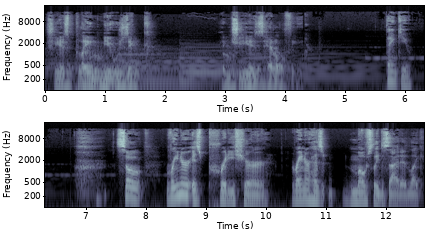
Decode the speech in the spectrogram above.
she is playing music, and she is healthy. Thank you. So Rainer is pretty sure. Rainer has mostly decided like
